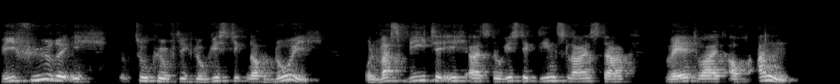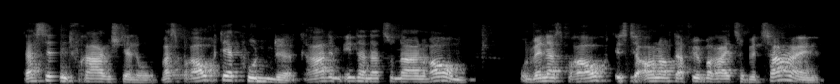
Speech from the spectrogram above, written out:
wie führe ich zukünftig Logistik noch durch? Und was biete ich als Logistikdienstleister weltweit auch an? Das sind Fragestellungen. Was braucht der Kunde, gerade im internationalen Raum? Und wenn das braucht, ist er auch noch dafür bereit zu bezahlen,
